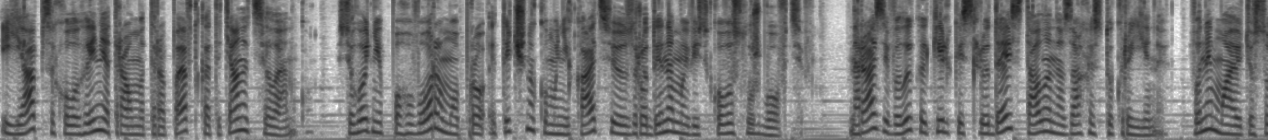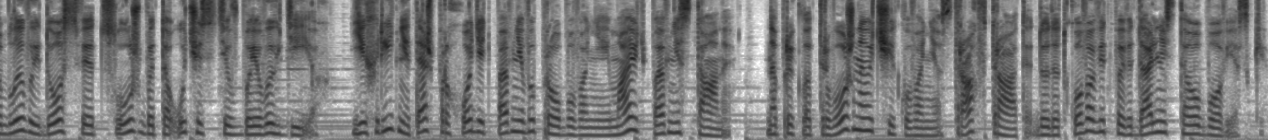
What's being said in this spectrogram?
і я, психологиня, травматерапевтка Тетяна Ціленко. Сьогодні поговоримо про етичну комунікацію з родинами військовослужбовців. Наразі велика кількість людей стали на захист України. Вони мають особливий досвід служби та участі в бойових діях. Їх рідні теж проходять певні випробування і мають певні стани, наприклад, тривожне очікування, страх втрати, додаткова відповідальність та обов'язки.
